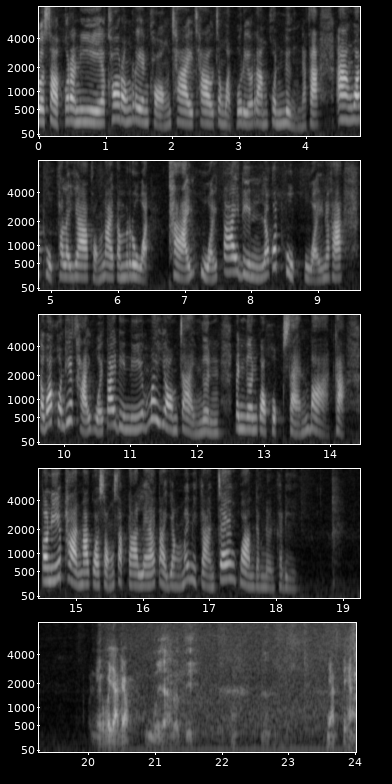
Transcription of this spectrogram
รวจสอบกรณีข้อร้องเรียนของชายชาวจังหวัดบุรีรัมย์คนหนึ่งนะคะ อ้างว่าถูกภรรยาของนายตำรวจขายหวยใต้ดินแล้วก็ถูกหวยนะคะ แต่ว่าคนที่ขายหวยใต้ดินนี้ไม่ยอมจ่ายเงิน เป็นเงินกว่า 6 0แสนบาทค่ะ ตอนนี้ผ่านมากว่า 2 สัปดาห์แล้ว แต่ยังไม่มีการแจ้งความดำเนินคดีวันนี้ก็ประหยัดแล้วไม่อยากละตีหยัดไปหยัง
